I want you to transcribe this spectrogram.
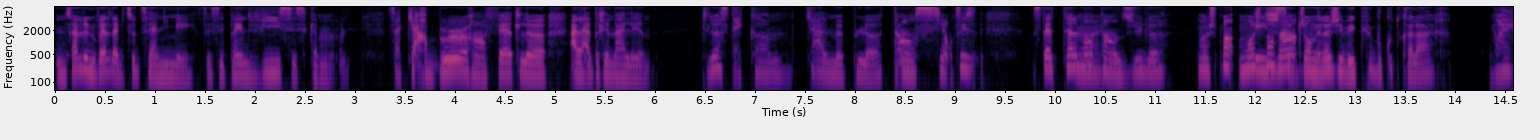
une salle de nouvelles d'habitude c'est animé, c'est plein de vie, c'est c'est comme ça carbure en fait là à l'adrénaline. Puis là c'était comme calme plat, tension, tu sais, c'était tellement Ouais. tendu là. Moi, je pense, moi, je pense que cette journée-là, j'ai vécu beaucoup de colère. Ouais.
